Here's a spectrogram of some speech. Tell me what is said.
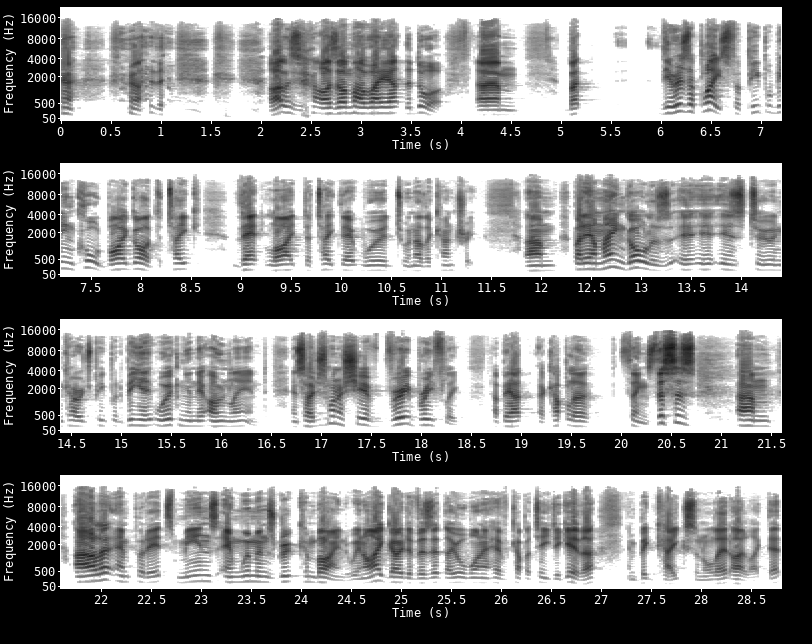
I was I was on my way out the door. Um, there is a place for people being called by God to take that light, to take that word to another country. Um, but our main goal is, is to encourage people to be working in their own land. And so I just want to share very briefly about a couple of things. This is um, Arla and Paret's men's and women's group combined. When I go to visit, they all want to have a cup of tea together and big cakes and all that. I like that.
